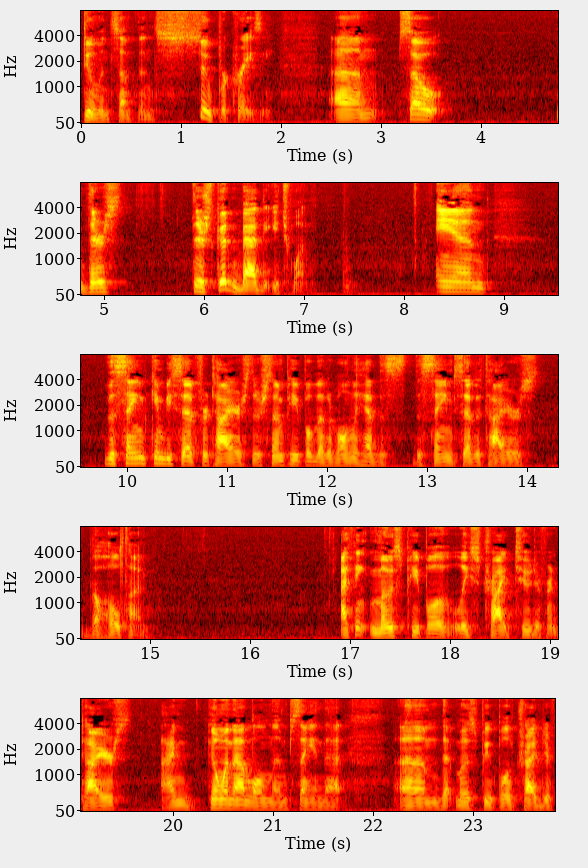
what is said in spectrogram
doing something super crazy. Um, so there's there's good and bad to each one, and the same can be said for tires. There's some people that have only had this, the same set of tires the whole time. I think most people at least tried two different tires. I'm going out on them saying that um, that most people try diff-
